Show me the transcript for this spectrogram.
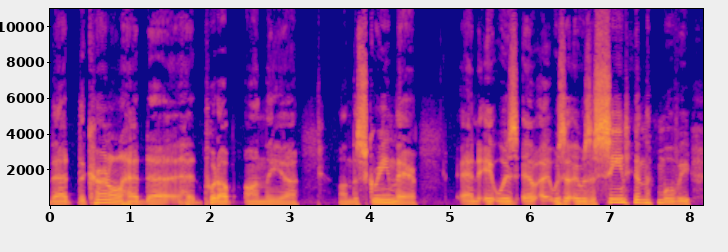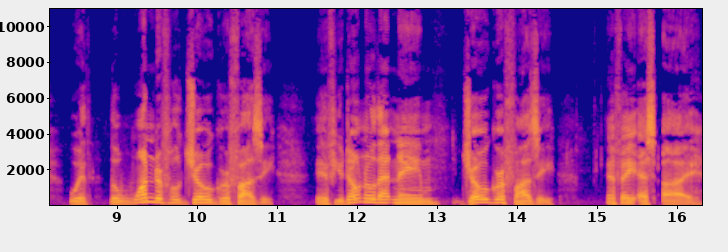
that the colonel had uh, had put up on the uh, on the screen there, and it was uh, it was it was a scene in the movie with the wonderful Joe Grifasi. If you don't know that name, Joe Grifasi, F A S I,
